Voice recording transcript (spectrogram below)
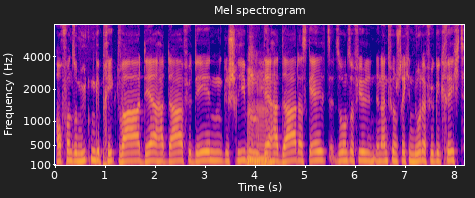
auch von so Mythen geprägt war, der hat da für den geschrieben, mhm. der hat da das Geld so und so viel in Anführungsstrichen nur dafür gekriegt,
